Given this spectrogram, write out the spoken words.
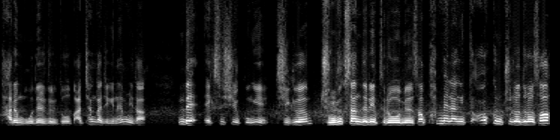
다른 모델들도 마찬가지긴 합니다. 근데 XC60이 지금 중국산들이 들어오면서 판매량이 조금 줄어들어서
